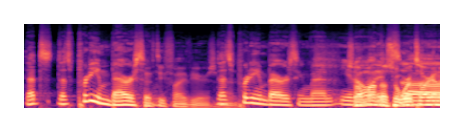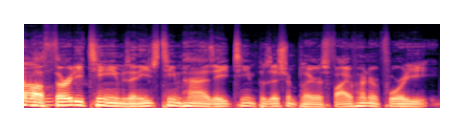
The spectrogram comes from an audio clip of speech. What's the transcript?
that's that's pretty embarrassing 55 years. that's man. pretty embarrassing man you so, know so we're talking about um, 30 teams, and each team has 18 position players, 540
